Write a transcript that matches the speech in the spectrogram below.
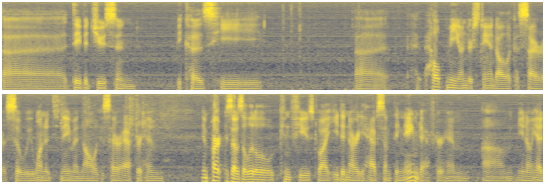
uh, david Jewson because he uh, helped me understand Aulacoseira, so we wanted to name an Aulacoseira after him. In part because I was a little confused why he didn't already have something named after him. Um, you know, he had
